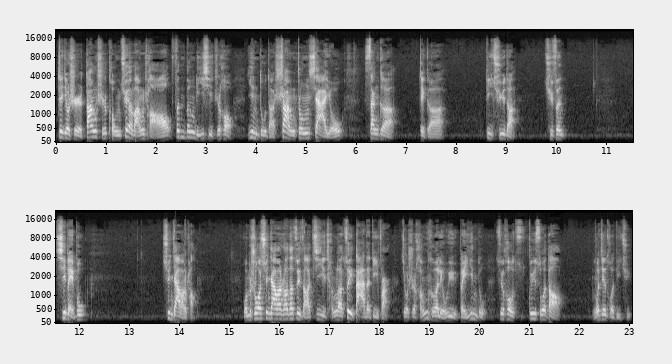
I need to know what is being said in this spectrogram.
这就是当时孔雀王朝分崩离析之后，印度的上中下游三个这个地区的区分。西北部，逊加王朝，我们说逊加王朝它最早继承了最大的地方就是恒河流域北印度，最后龟缩到摩揭陀地区。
